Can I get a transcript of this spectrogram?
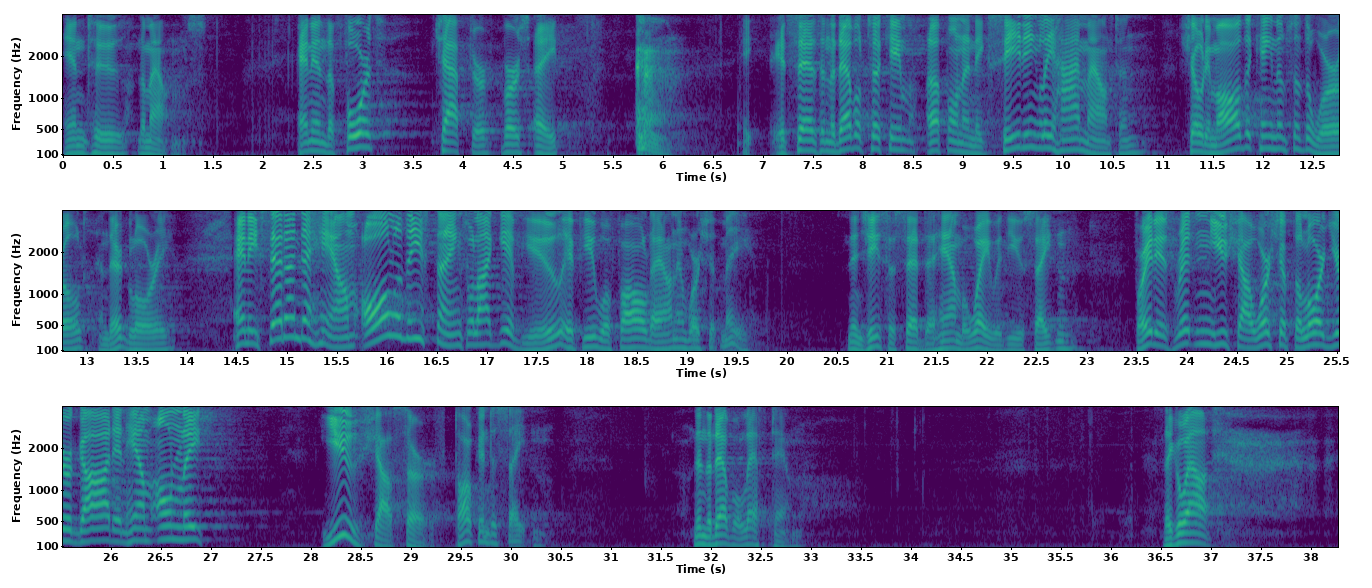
into the mountains. And in the fourth chapter, verse 8, it says, And the devil took him up on an exceedingly high mountain, showed him all the kingdoms of the world and their glory. And he said unto him, All of these things will I give you if you will fall down and worship me. Then Jesus said to him, Away with you, Satan. For it is written, You shall worship the Lord your God, and him only you shall serve. Talking to Satan. Then the devil left him. They go out,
